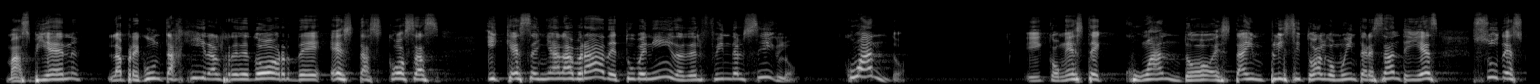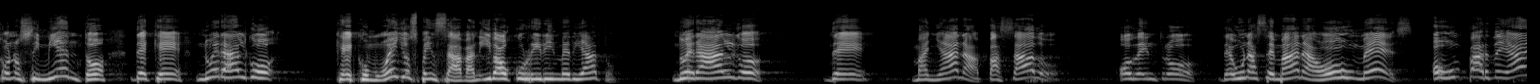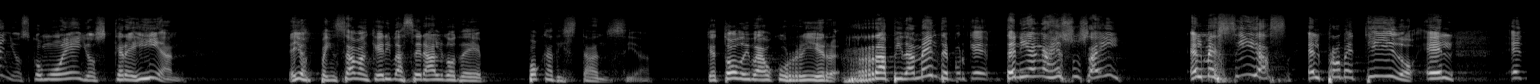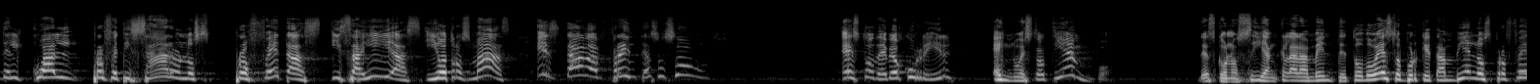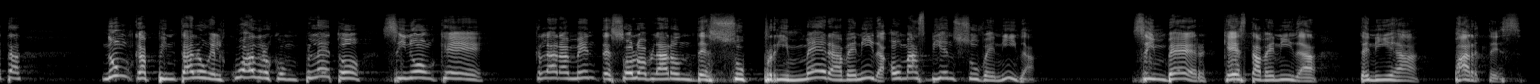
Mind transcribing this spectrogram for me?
Más bien, la pregunta gira alrededor de estas cosas y qué señal habrá de tu venida, del fin del siglo. ¿Cuándo? Y con este cuando está implícito algo muy interesante y es su desconocimiento de que no era algo que como ellos pensaban iba a ocurrir inmediato. No era algo de mañana, pasado o dentro de una semana o un mes o un par de años como ellos creían. Ellos pensaban que iba a ser algo de poca distancia que todo iba a ocurrir rápidamente porque tenían a Jesús ahí. El Mesías, el prometido, el, del cual profetizaron los profetas Isaías y otros más, estaba frente a sus ojos. Esto debe ocurrir en nuestro tiempo. Desconocían claramente todo esto porque también los profetas nunca pintaron el cuadro completo, sino que claramente solo hablaron de su primera venida, o más bien su venida, sin ver que esta venida tenía partes.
